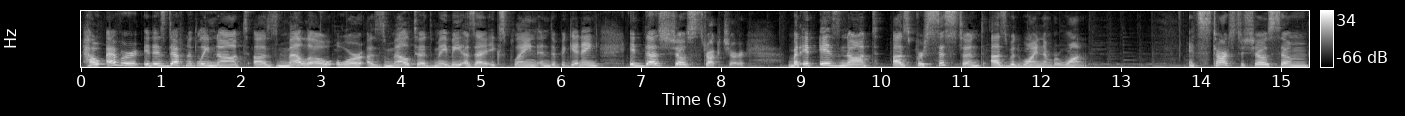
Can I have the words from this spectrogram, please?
However, it is definitely not as mellow or as melted, maybe as I explained in the beginning. It does show structure but it is not as persistent as with wine number one. It starts to show some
